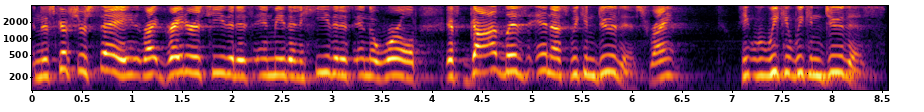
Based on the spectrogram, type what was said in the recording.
And the scriptures say, right, greater is he that is in me than he that is in the world. If God lives in us, we can do this, right? He, we, can, we can do this.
